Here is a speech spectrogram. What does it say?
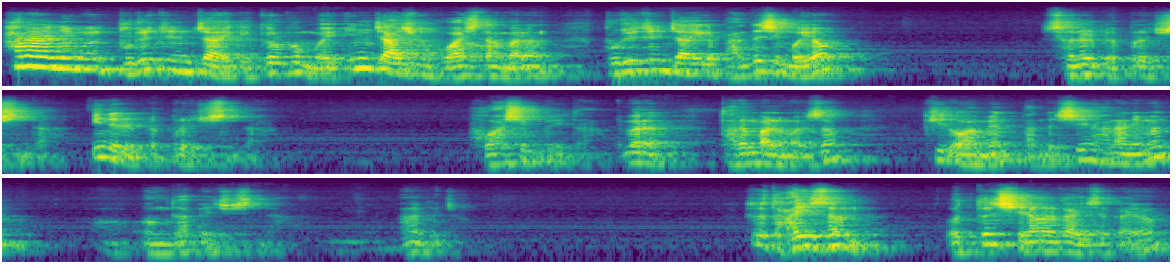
하나님은 부르짖는 자에게 결국 뭐예요? 인자하시면 구하시단 말은 부르짖는 자에게 반드시 뭐요? 선을 베풀어 주신다. 인애를 베풀어 주신다. 구하신 분이다. 이 말은 다른 말로 말해서 기도하면 반드시 하나님은 어, 응답해 주신다. 하는 거죠. 그래서 다윗은 어떤 신앙을 가 있을까요?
